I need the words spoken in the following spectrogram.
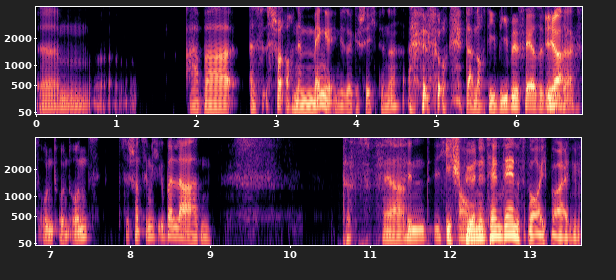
Ähm, aber es ist schon auch eine Menge in dieser Geschichte, ne? Also dann noch die Bibelverse, wie ja. du sagst, und, und, und. Es ist schon ziemlich überladen. Das ja. finde ich. Ich spüre eine Tendenz bei euch beiden.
